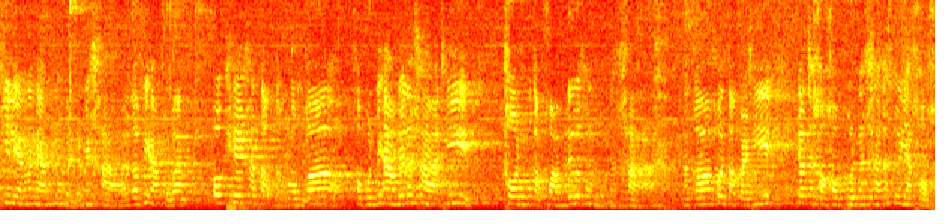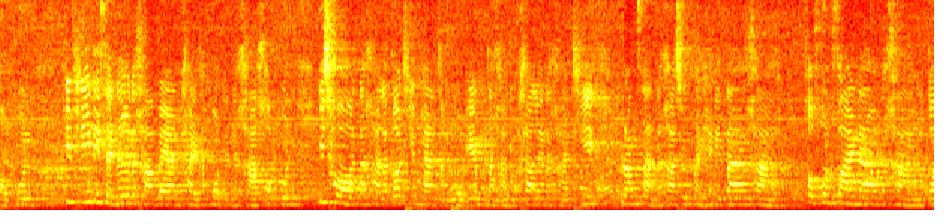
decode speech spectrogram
พี่เลี้ยงนางงามให้หนูหน่อยได้ไหมคะแล้วก็พี่อาร์มบอกว่าโอเคค่ะตอบตกลงก็ขอบคุณพี่อาร์มด้วยนะคะที่ทนกับความดื้อของหนูนะคะ แล้วก็คนต่อไปที่อยากจะขอขอบคุณนะคะ ก็คืออยากขอขอบคุณพี่ๆดีไซเนอร์นะคะ แบรนด์ไทยทั้งหมดเลยนะคะ ขอบคุณพี่ชอนนะคะ แล้วก็ทีมงานจาก OM นะคะ ทุกท่านเลยนะคะ ที่รังสรรค์นะคะชุดใหม่ให้นิต้าค่ะ ขอบคุณไฟนาวนะคะ แล้วก็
